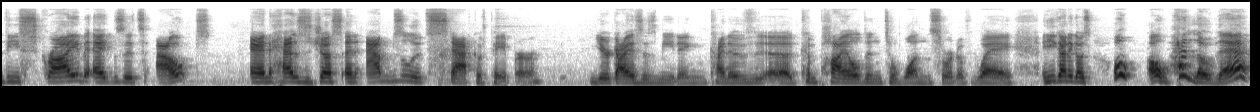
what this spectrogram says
the scribe exits out and has just an absolute stack of paper. Your guys' meeting kind of uh, compiled into one sort of way. And he kind of goes, Oh, oh, hello there.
